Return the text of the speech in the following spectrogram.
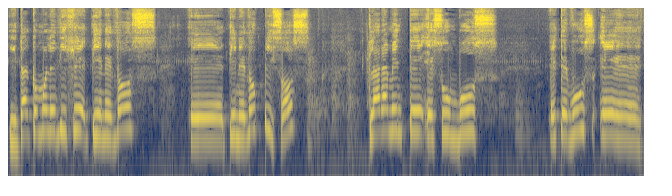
Y tal como les dije, tiene dos, eh, tiene dos pisos. Claramente es un bus. Este bus es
